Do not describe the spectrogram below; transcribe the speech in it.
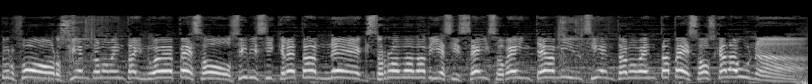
Adventure Force, 199 pesos. Y bicicleta Next, rodada 16 o 20 a 1190 pesos cada una.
